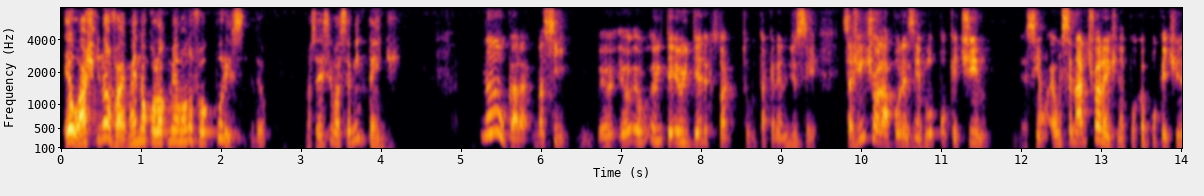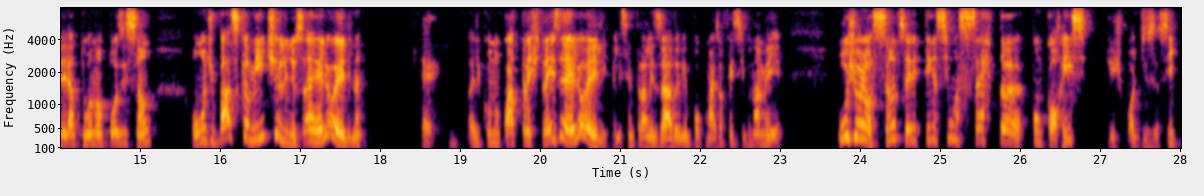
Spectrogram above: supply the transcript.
Eu acho que não vai, mas não coloco minha mão no fogo por isso, entendeu? Não sei se você me entende. Não, cara, assim, eu, eu, eu, entendo, eu entendo o que tu tá, tu tá querendo dizer. Se a gente olhar, por exemplo, o Poquetino, assim, é um cenário diferente, né? Porque o Poquetino ele atua numa posição onde basicamente ele, é ele ou ele, né? É. Ele no 4-3-3 é ele ou ele, ele centralizado ali um pouco mais ofensivo na meia. O Júnior Santos, ele tem assim uma certa concorrência, a gente pode dizer assim,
